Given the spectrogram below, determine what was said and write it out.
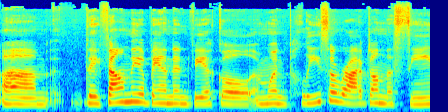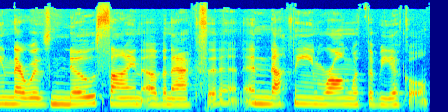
Um, they found the abandoned vehicle, and when police arrived on the scene, there was no sign of an accident and nothing wrong with the vehicle.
